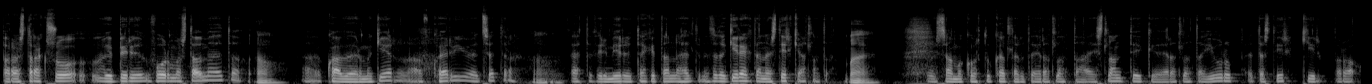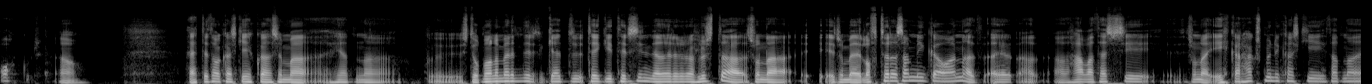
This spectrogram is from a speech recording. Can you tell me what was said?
bara strax og við byrjuðum, fórum að stað með þetta, Já, að hvað við erum að gera, af hverju, etc. já, Þetta fyrir mér er þetta ekkert annað heldur en þetta gerir ekkert annað að styrkja Atlanta. nei, Og Sama hvort þú kallar þetta er Atlanta Icelandic eða er Atlanta Europe, þetta styrkir bara okkur. já Þetta er þá kannski eitthvað sem að hérna stjórnmálamennir getur tekið til sín eða þeir eru að hlusta svona eins og með loftverðarsamninga og annað að, að, að hafa þessi svona ykkar hagsmunni kannski þarna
